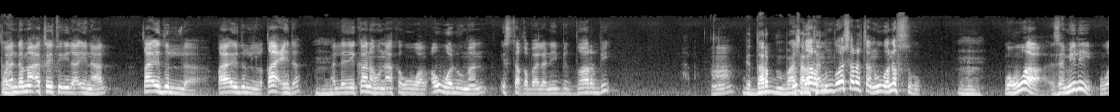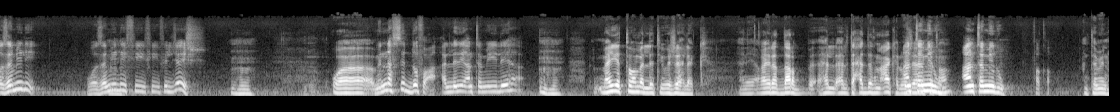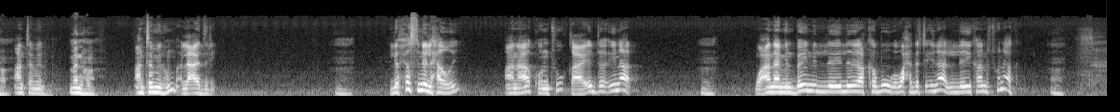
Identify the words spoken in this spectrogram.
طيب. وعندما أتيت إلى إنال قائد قائد القاعدة الذي كان هناك هو أول من استقبلني بالضرب بالضرب بالضرب مباشرة مباشرة هو نفسه. وهو زميلي هو زميلي هو زميلي في في في الجيش. و من نفس الدفعة الذي انتمي إليها مهم. ما هي التهمة التي وجه لك؟ يعني غير الضرب هل هل تحدث معك هل أنت منهم؟ أنت منهم فقط أنت منهم أنت منهم من هم؟ أنت منهم لا أدري لحسن الحظ أنا كنت قائد إنال. وأنا من بين اللي ركبوا وحدة إنال اللي كانت هناك. مم.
